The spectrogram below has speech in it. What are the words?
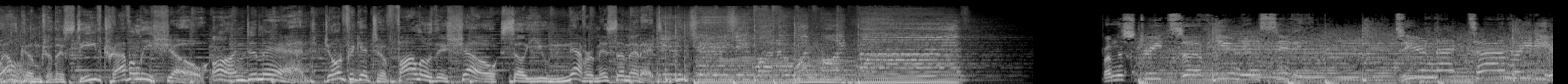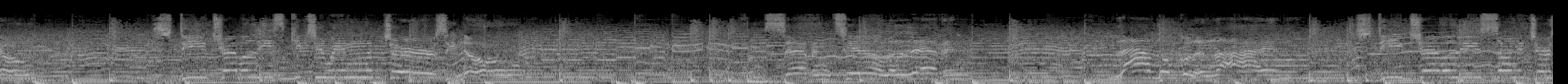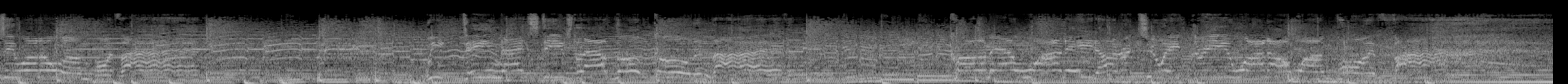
Welcome to the Steve Trevelise Show on demand. Don't forget to follow this show so you never miss a minute. New Jersey 101.5. From the streets of Union City to your nighttime radio, Steve Trevelise keeps you in the Jersey know. From 7 till 11, live, local, and live. Steve on New Jersey 101.5. Weekday night, Steve's loud, local, and live. Call him at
